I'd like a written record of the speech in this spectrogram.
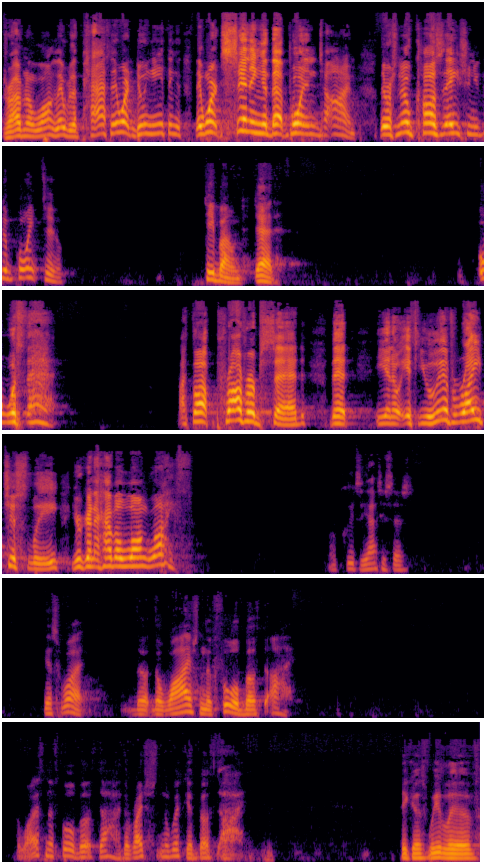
driving along. They were the path. They weren't doing anything. They weren't sinning at that point in time. There was no causation you could point to. T-boned, dead. What's that? I thought Proverbs said that, you know, if you live righteously, you're going to have a long life. Well, Ecclesiastes says, guess what? The, the wise and the fool both die. The wise and the fool both die. The righteous and the wicked both die. Because we live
